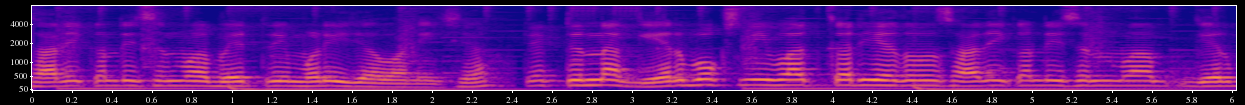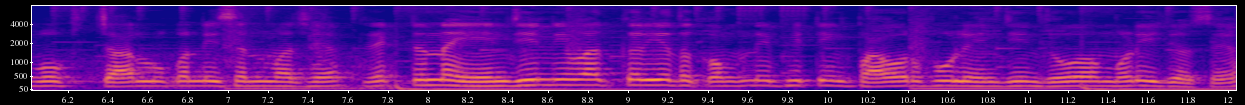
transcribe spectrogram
સારી કન્ડિશનમાં બેટરી મળી જવાની છે. ટ્રેક્ટરના ગેરબોક્સની વાત કરીએ તો સારી કન્ડિશનમાં ગેરબોક્સ ચાલુ કન્ડિશનમાં છે. ટ્રેક્ટરના એન્જિનની વાત કરીએ તો કંપની ફિટિંગ પાવરફુલ એન્જિન જોવા મળી જશે.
